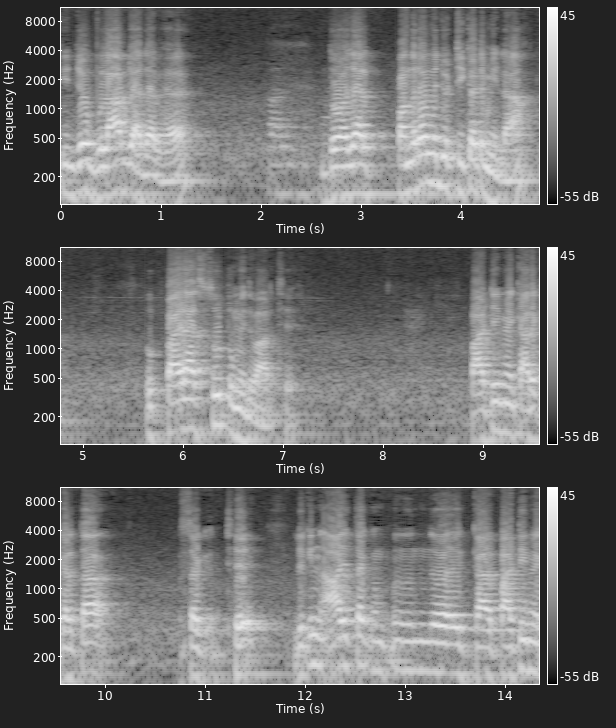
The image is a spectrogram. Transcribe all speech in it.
कि जो गुलाब यादव है 2015 में जो टिकट मिला, वो पैरासूट उम्मीदवार थे। पार्टी में कार्यकर्ता थे, लेकिन आज तक पार्टी में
